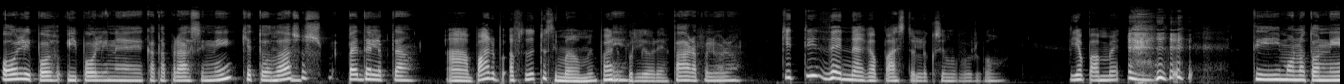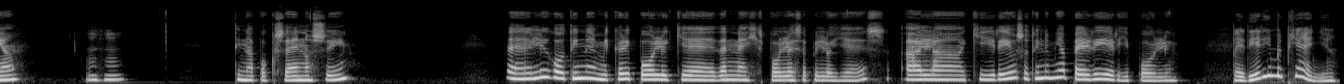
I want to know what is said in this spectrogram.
Όλη η, πο- η πόλη είναι καταπράσινη και το δάσος πέντε λεπτά. Α, πάρα, πο- αυτό δεν το θυμάμαι. Πάρα Ε. πολύ ωραία. Πάρα πολύ ωραίο. Και τι δεν αγαπάς στο Λουξεμβούργο; Για πάμε. Τη μονοτονία, Μμμ. την αποξένωση. Ε, λίγο ότι είναι μικρή πόλη και δεν έχεις πολλές επιλογές, αλλά κυρίως ότι είναι μια περίεργη πόλη. Περίεργη με ποια έννοια;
